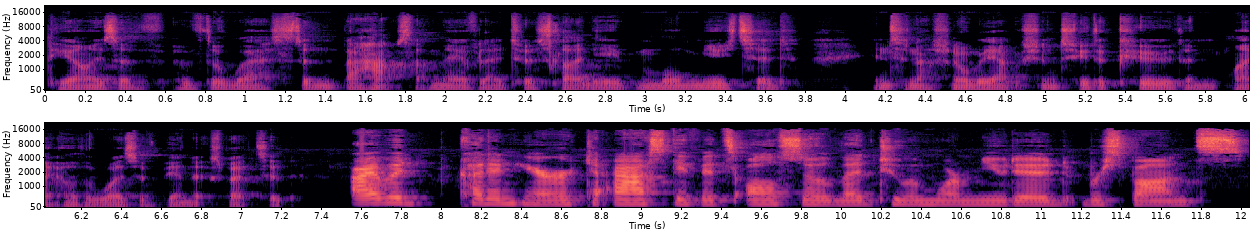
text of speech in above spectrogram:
the eyes of, of the West, and perhaps that may have led to a slightly more muted international reaction to the coup than might otherwise have been expected. I would cut in here to ask if it's also led to a more muted response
